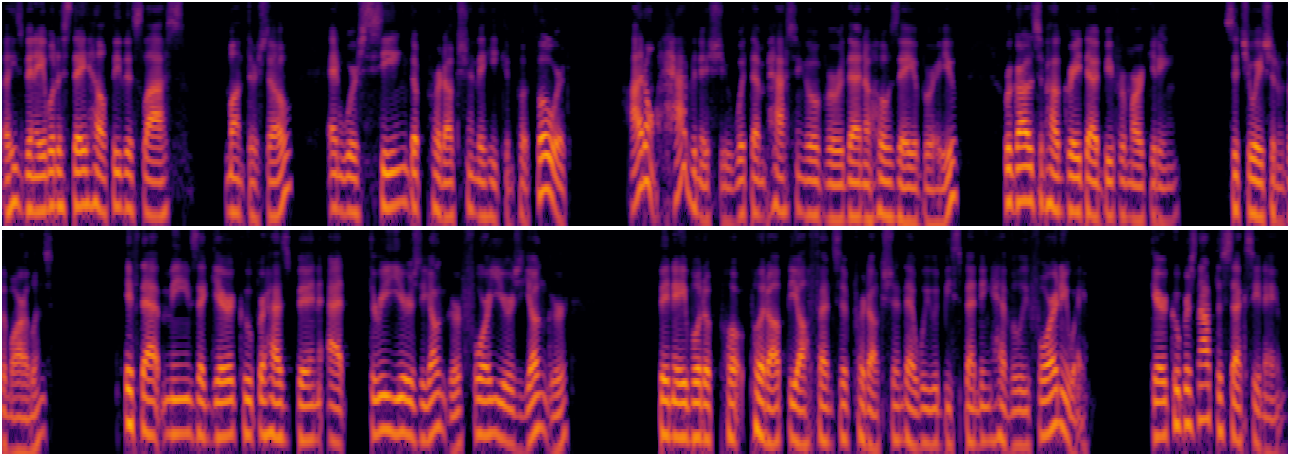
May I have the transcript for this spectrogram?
Uh, he's been able to stay healthy this last month or so, and we're seeing the production that he can put forward. I don't have an issue with them passing over then a Jose Abreu, regardless of how great that would be for marketing situation of the Marlins. If that means that Garrett Cooper has been at three years younger, four years younger, been able to put, put up the offensive production that we would be spending heavily for anyway. Garrett Cooper's not the sexy name.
